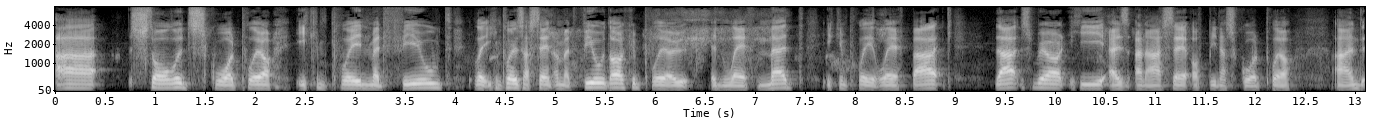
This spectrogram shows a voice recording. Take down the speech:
a solid squad player. He can play in midfield, like he can play as a centre midfielder. He can play out in left mid. He can play left back. That's where he is an asset of being a squad player. And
